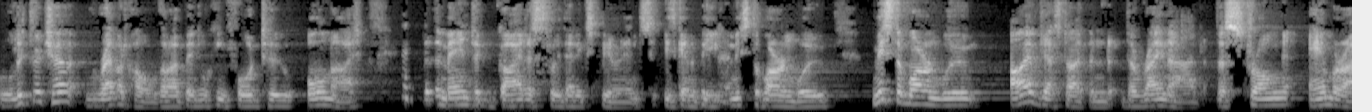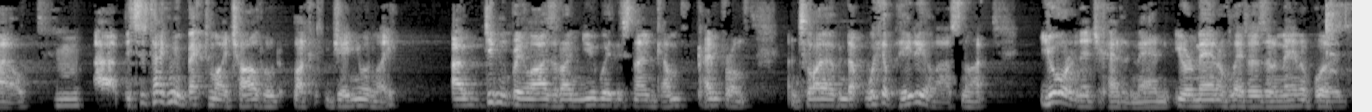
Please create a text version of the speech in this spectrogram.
literature rabbit hole that I've been looking forward to all night. But the man to guide us through that experience is going to be Mr. Warren Wu. Mr. Warren Wu, I've just opened the Reynard, the strong amber ale. Mm. Uh, this is taking me back to my childhood, like genuinely. I didn't realise that I knew where this name come, came from until I opened up Wikipedia last night. You're an educated man. You're a man of letters and a man of words.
